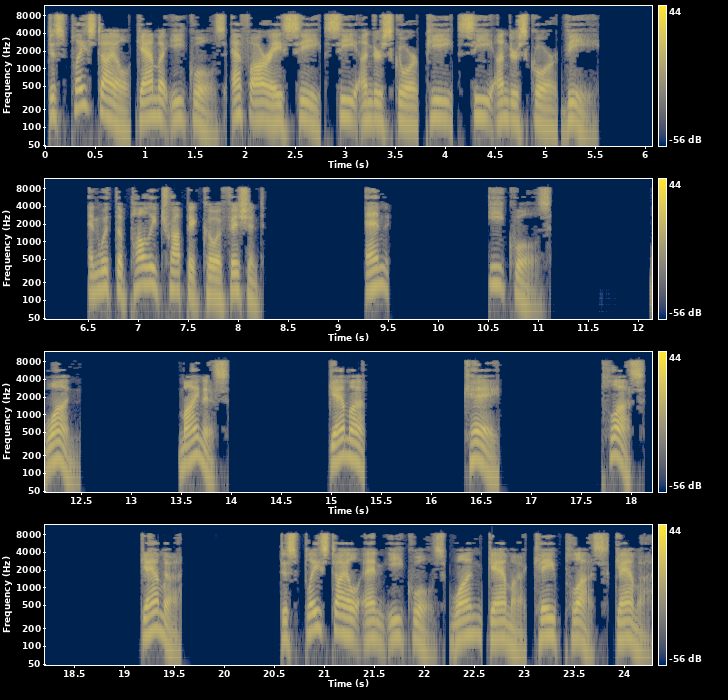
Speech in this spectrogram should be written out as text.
display style gamma equals frac c underscore p c underscore v and with the polytropic coefficient n equals 1 minus gamma k plus gamma display style n equals 1 gamma k plus gamma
